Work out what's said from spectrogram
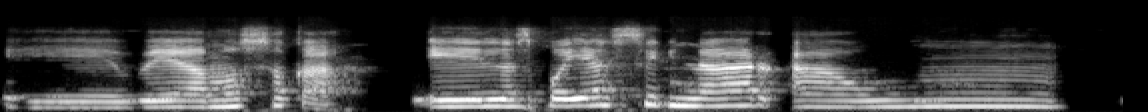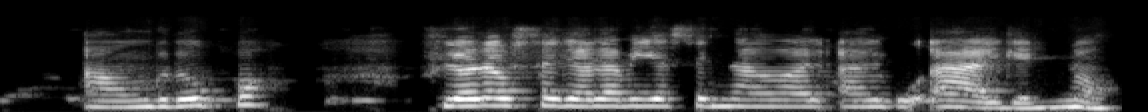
Eh, veamos acá. Eh, les voy a asignar a un, a un grupo. Flora, ¿usted ya le había asignado a, a- a alguien? No.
